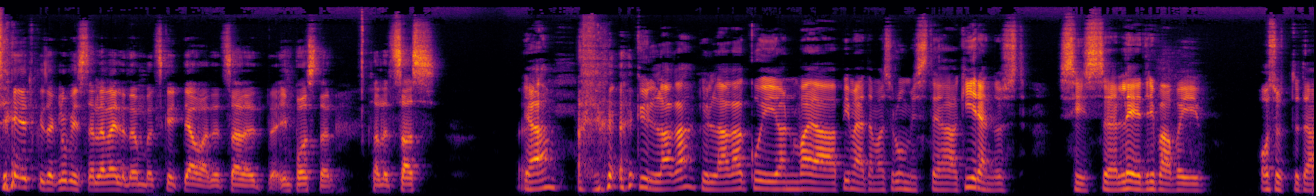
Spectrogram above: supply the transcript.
see hetk, kui sa klubist selle välja tõmbad, siis kõik teavad, et sa oled impostor, sa oled sass. Jah, küll aga, küll aga kui on vaja pimedamas ruumis teha kiirendust, siis LED-riba võib osutuda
